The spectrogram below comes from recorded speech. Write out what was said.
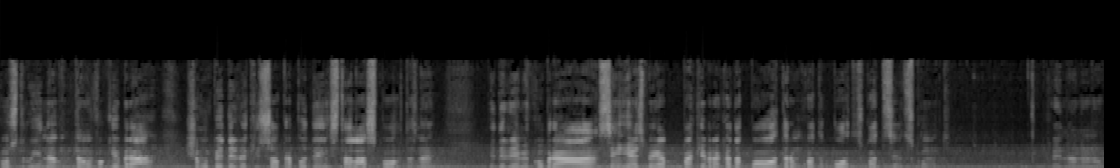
construir não. Então eu vou quebrar, chamo o pedreiro aqui só para poder instalar as portas, né? Ele ia me cobrar 100 reais para quebrar cada porta, eram quatro portas, 400 conto. Falei, não, não, não.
